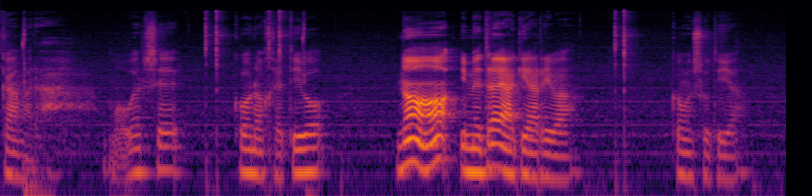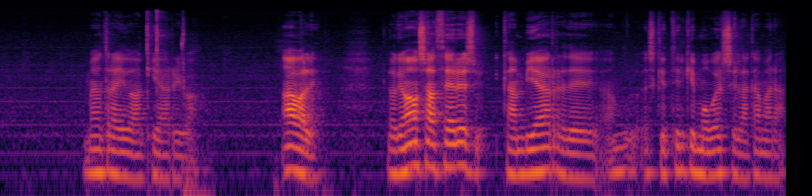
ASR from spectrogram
cámara. Moverse con objetivo. No, y me trae aquí arriba. Como su tía. Me ha traído aquí arriba. Ah, vale. Lo que vamos a hacer es cambiar de ángulo. Es que tiene que moverse la cámara.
